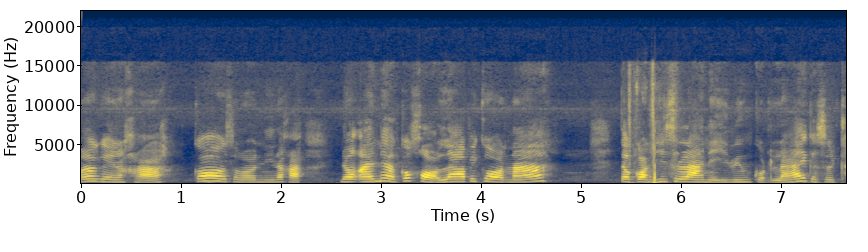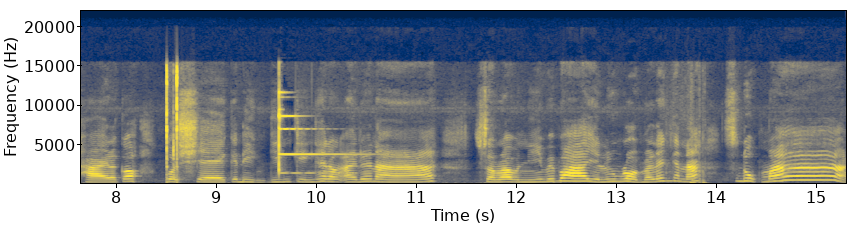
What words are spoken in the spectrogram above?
มากเลยนะคะ ก็สำหรับวันนี้นะคะ น้องไอซ์เนี่ยก็ขอลาไปก่อนนะ แต่ก่อนที่จะลาเนี่ยอย่าลืมกดไลค์ กด subscribe แล้วก็กดแชร์กระดิ่งกิ้งกิ๊งให้น้องไอด้วยนะสำหรับวันนี้ บ๊ายบาย อย่าลืมโหลดมาเล่นกันนะ สนุกมาก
